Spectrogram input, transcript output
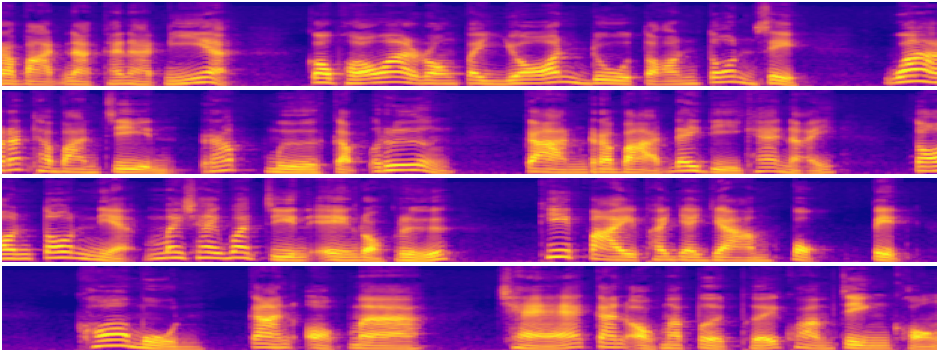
ระบาดหนักขนาดนี้ ก็เพราะว่าลองไปย้อนดูตอนต้นสิ ว่ารัฐบาลจีนรับมือกับเรื่อง การระบาดได้ดีแค่ไหน ตอนต้นเนี่ยไม่ใช่ว่าจีนเองหรอกหรือ ที่ไปพยายามปกปิด ข้อมูล การออกมาแฉการออกมาเปิดเผยความจริงของ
